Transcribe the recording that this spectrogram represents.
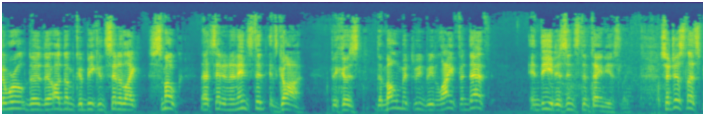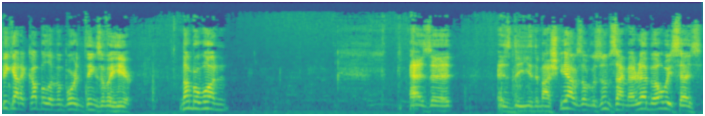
the world, the, the Adam could be considered like smoke. That's it. In an instant, it's gone. Because the moment between, between life and death, indeed, is instantaneously. So just let's speak out a couple of important things over here. Number one, as uh, as the the Mashkiach Zoguzunzai, my Rebbe always says,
